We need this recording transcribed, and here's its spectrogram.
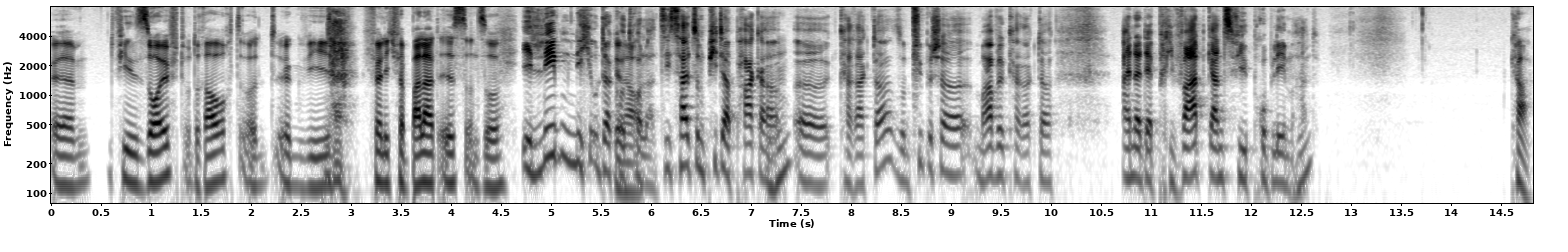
ähm, viel säuft und raucht und irgendwie völlig verballert ist und so. Ihr Leben nicht unter Genau. Kontrolle hat. Sie ist halt so ein Peter Mhm. Parker-Charakter, so ein typischer Marvel-Charakter. Einer, der privat ganz viel Probleme Mhm. hat. K.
